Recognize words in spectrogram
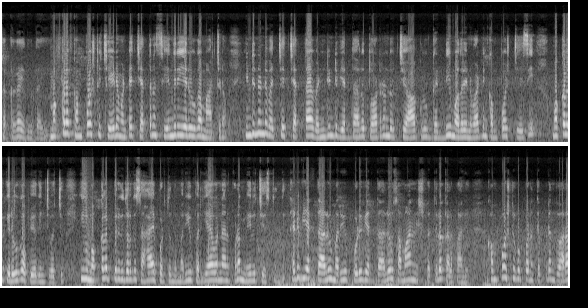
చక్కగా ఎదుగుతాయి. మొక్కల కంపోస్ట్ చేయడం అంటే చెత్తను సేంద్రియ ఎరువుగా మార్చడం. ఇంటి నుండి వచ్చే చెత్త వెండింటి వ్యర్థాలు తోట నుండి వచ్చే ఆకులు గడ్డి మొదలైన వాటిని కంపోస్ట్ చేసి మొక్కలకు ఎరువుగా ఉపయోగించవచ్చు. ఇది మొక్కల పెరుగుదలకు సహాయపడుతుంది మరియు పర్యావరణానికి కూడా మేలు చేస్తుంది. తడి వ్యర్థాలు మరియు పొడి వ్యర్థాలు సమాన నిష్పత్తిలో కలపాలి. కంపోస్ట్ కుప్పను తిప్పడం ద్వారా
